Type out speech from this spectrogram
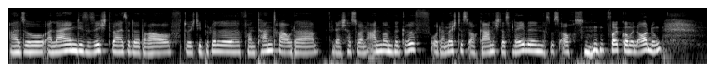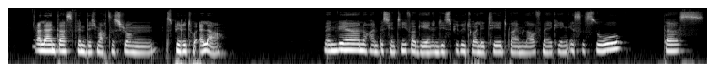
Also allein diese Sichtweise darauf durch die Brille von Tantra oder vielleicht hast du einen anderen Begriff oder möchtest auch gar nicht das labeln, das ist auch vollkommen in Ordnung. Allein das, finde ich, macht es schon spiritueller. Wenn wir noch ein bisschen tiefer gehen in die Spiritualität beim Lovemaking, ist es so, dass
